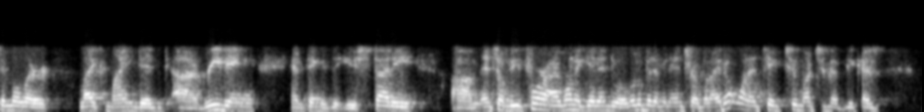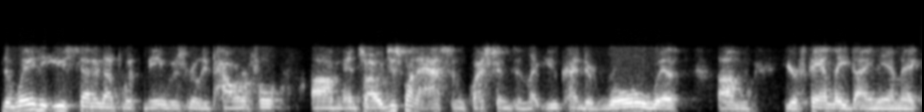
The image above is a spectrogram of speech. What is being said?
similar like-minded uh, reading and things that you study. Um, and so before I want to get into a little bit of an intro, but I don't want to take too much of it because the way that you set it up with me was really powerful. Um, and so I would just want to ask some questions and let you kind of roll with um, your family dynamic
